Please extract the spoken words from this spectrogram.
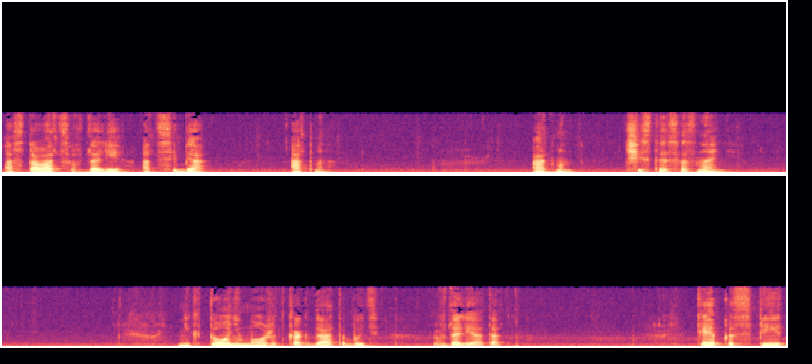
оставаться вдали от себя, атмана? Атман – чистое сознание. Никто не может когда-то быть вдали от атмана. Крепко спит,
